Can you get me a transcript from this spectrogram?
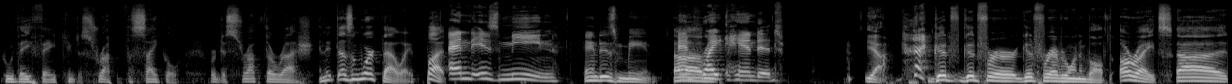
who they think can disrupt the cycle or disrupt the rush, and it doesn't work that way. But And is mean and is mean. and Um, right handed. Yeah, good, good for good for everyone involved. All right, uh,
